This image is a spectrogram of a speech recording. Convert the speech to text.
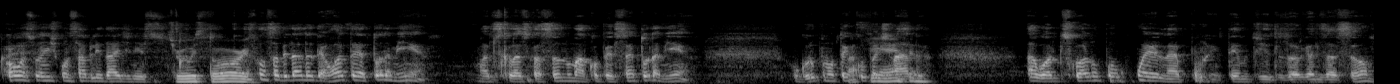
Qual a sua responsabilidade nisso? True story. A responsabilidade da derrota é toda minha. Uma desclassificação numa competição é toda minha. O grupo não tem Paciência. culpa de nada. Agora, discordo um pouco com ele, né? Por, em termos de desorganização,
